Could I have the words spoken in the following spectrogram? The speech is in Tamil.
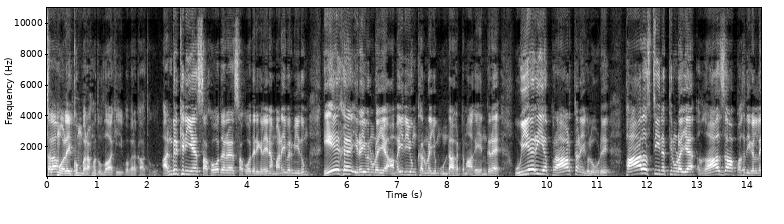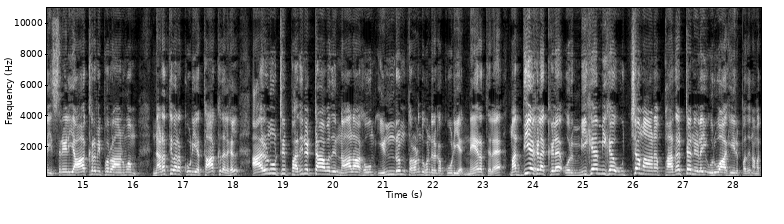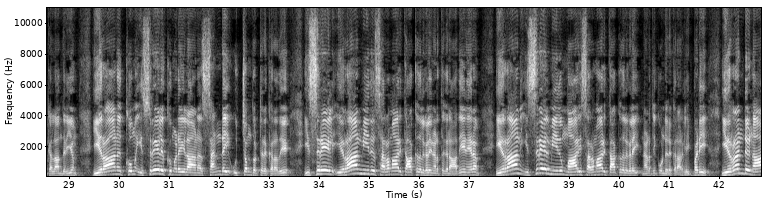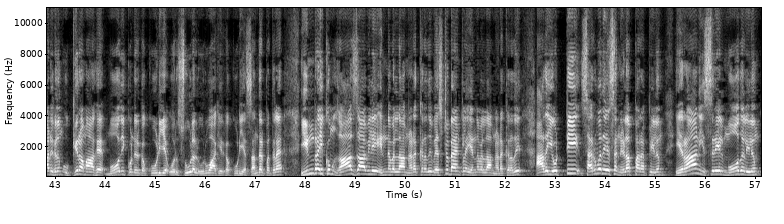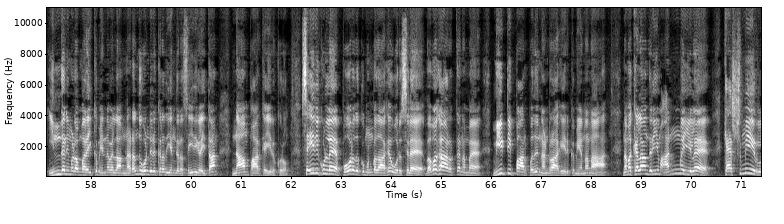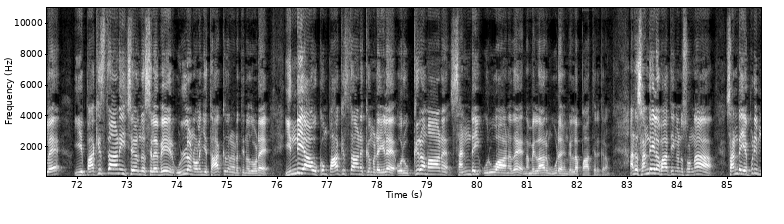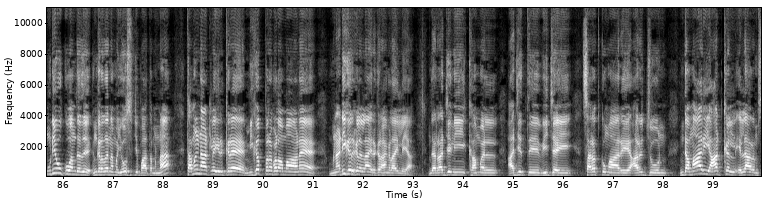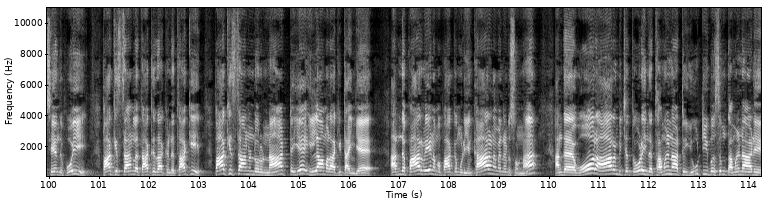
அஸ்லாம் வலைக்கும் வரஹமத்துல்லாஹி வபரகாத்துஹு. அன்பிற்கினிய சகோதர சகோதரிகளே நம் அனைவர் மீதும் ஏக இறைவனுடைய அமைதியும் கருணையும் உண்டாகட்டுமாக என்கிற உயரிய பிரார்த்தனைகளோடு பாலஸ்தீனத்தினுடைய காசா பகுதிகளில் இஸ்ரேலிய ஆக்கிரமிப்பு இராணுவம் நடத்தி வரக்கூடிய தாக்குதல்கள் அறுநூற்றி பதினெட்டாவது நாளாகவும் இன்றும் தொடர்ந்து கொண்டிருக்கக்கூடிய நேரத்தில் மத்திய கிழக்கில் ஒரு மிக மிக உச்சமான பதட்ட நிலை உருவாகி இருப்பது நமக்கெல்லாம் தெரியும். ஈரானுக்கும் இஸ்ரேலுக்கும் இடையிலான சண்டை உச்சம் தொட்டிருக்கிறது. இஸ்ரேல் ஈரான் மீது சரமாரி தாக்குதல்களை நடத்துகிறார். அதே நேரம் ஈரான் இஸ்ரேல் மீதும் மாறி சரமாரி தாக்குதல்களை நடத்தி கொண்டிருக்கிறார்கள். இப்படி இரண்டு நாடுகளும் உக்கிரமாக மோதிக்கொண்டிருக்கக்கூடிய ஒரு சூழல் உருவாகி இருக்கக்கூடிய சந்தர்ப்பத்தில் இன்றைக்கும் காசாவிலே என்னவெல்லாம் நடக்கிறது வெஸ்ட் பேங்க்ல என்னவெல்லாம் நடக்கிறது அதையொட்டி சர்வதேச நிலப்பரப்பிலும் ஈரான் இஸ்ரேல் மோதலிலும் இந்த நிமிடம் வரைக்கும் என்னவெல்லாம் நடந்து கொண்டிருக்கிறது என்கிற செய்திகளைத்தான் நாம் பார்க்க இருக்கிறோம். செய்திக்குள்ளே போறதுக்கு முன்பதாக ஒரு சில விவகாரத்தை நம்ம மீட்டி பார்ப்பது நன்றாக இருக்கும். என்னன்னா நமக்கெல்லாம் தெரியும் அண்மையில் காஷ்மீரில் இ- பாகிஸ்தானை சேர்ந்த சில பேர் உள்ள நுழைஞ்சு தாக்குதல் நடத்தினதோட இந்தியாவுக்கும் பாகிஸ்தானுக்கும் இடையில ஒரு உக்கிரமான சண்டை உருவானதை நம்ம எல்லாரும் ஊடகங்களில் பார்த்துருக்கிறோம். அந்த சண்டையில் பார்த்தீங்கன்னு சொன்னால் சண்டை எப்படி முடிவுக்கு வந்ததுங்கிறத நம்ம யோசித்து பார்த்தோம்னா தமிழ்நாட்டில் இருக்கிற மிக பிரபலமான நடிகர்கள் எல்லாம் இருக்கிறாங்களா இல்லையா? இந்த ரஜினி கமல் அஜித் விஜய் சரத்குமார் அர்ஜுன் இந்த மாதிரி ஆட்கள் எல்லாரும் சேர்ந்து போய் பாகிஸ்தானில் தாக்கு தாக்குன்னு தாக்கி பாகிஸ்தான்ன்ற ஒரு நாட்டையே இல்லாமலாக்கிட்டாங்க. அந்த பார்வையை நம்ம பார்க்க முடியும். காரணம் என்னென்னு சொன்னால் அந்த ஓர ஆரம்பிச்சதோட இந்த தமிழ்நாட்டு யூடியூபர்ஸும் தமிழ்நாடு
